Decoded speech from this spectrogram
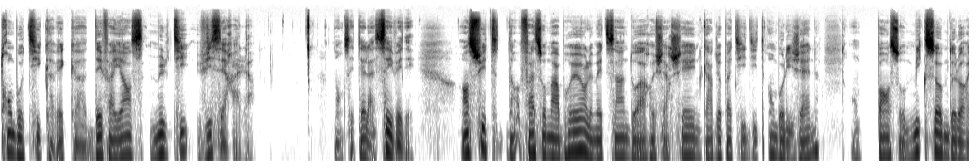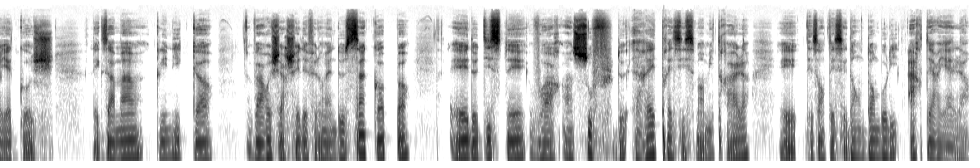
thrombotique avec euh, défaillance multiviscérale. Donc c'était la CVD. Ensuite, face aux marbrures, le médecin doit rechercher une cardiopathie dite emboligène. On pense au myxome de l'oreillette gauche. L'examen clinique euh, va rechercher des phénomènes de syncope et de dyspnée, voire un souffle de rétrécissement mitral et des antécédents d'embolie artérielle.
